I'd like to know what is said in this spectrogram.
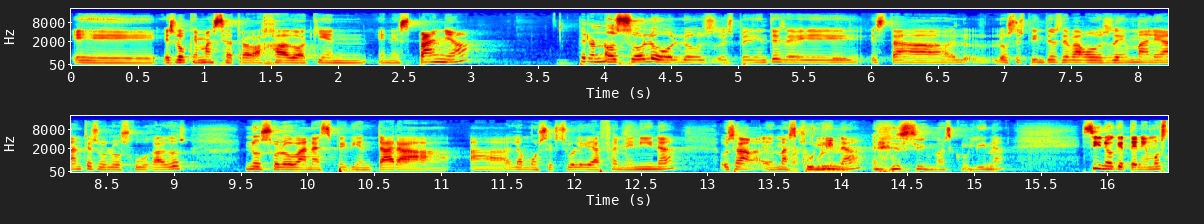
Eh, es lo que más se ha trabajado aquí en, España. Pero no solo los expedientes de esta, los expedientes de vagos de maleantes o los juzgados no solo van a expedientar a, la homosexualidad femenina, o sea, eh, masculina, masculina. sí, masculina, sino que tenemos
